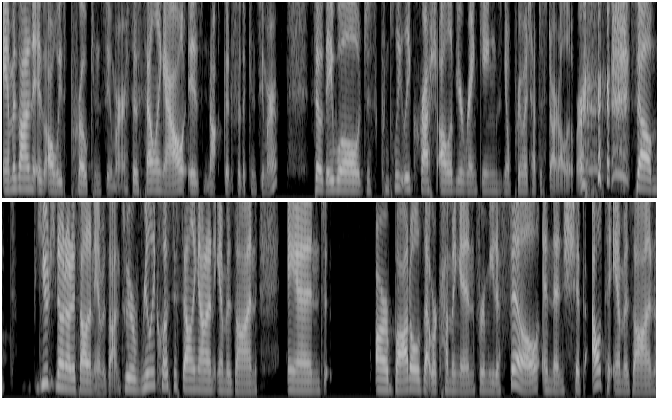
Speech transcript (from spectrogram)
Amazon is always pro consumer. So selling out is not good for the consumer. So they will just completely crush all of your rankings and you'll pretty much have to start all over. so huge no no to sell on Amazon. So we were really close to selling out on Amazon. And our bottles that were coming in for me to fill and then ship out to Amazon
